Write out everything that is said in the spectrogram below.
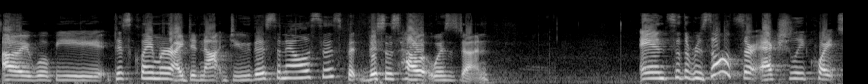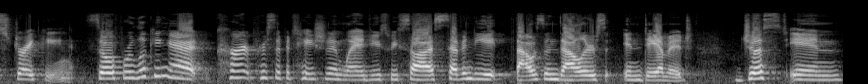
I will be, disclaimer, I did not do this analysis, but this is how it was done. And so the results are actually quite striking. So if we're looking at current precipitation and land use, we saw $78,000 in damage just in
